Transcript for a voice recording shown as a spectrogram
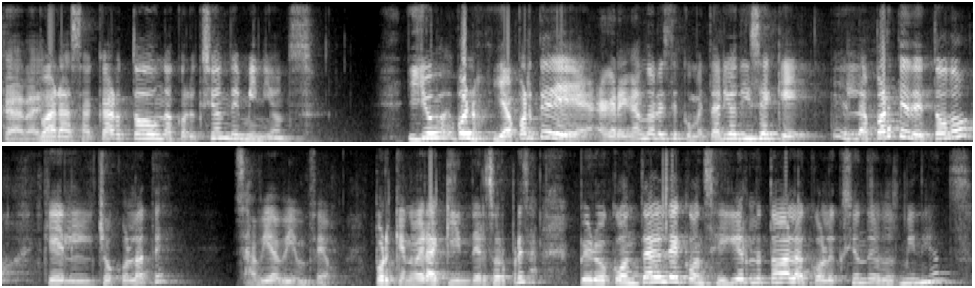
caray. Para sacar toda una colección de Minions. Y yo, bueno, y aparte de agregándole este comentario, dice que la parte de todo, que el chocolate sabía bien feo, porque no era Kinder Sorpresa, pero con tal de conseguirle toda la colección de los Minions,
